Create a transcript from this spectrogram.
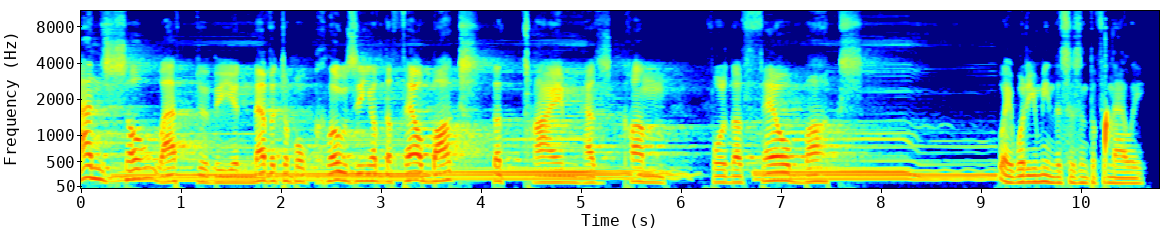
And so, after the inevitable closing of the fail box, the time has come for the fail box. Wait, what do you mean this isn't the finale?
